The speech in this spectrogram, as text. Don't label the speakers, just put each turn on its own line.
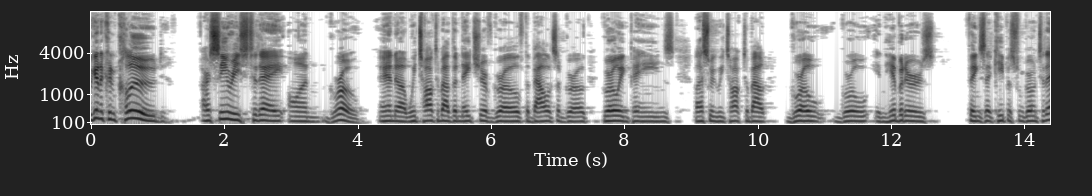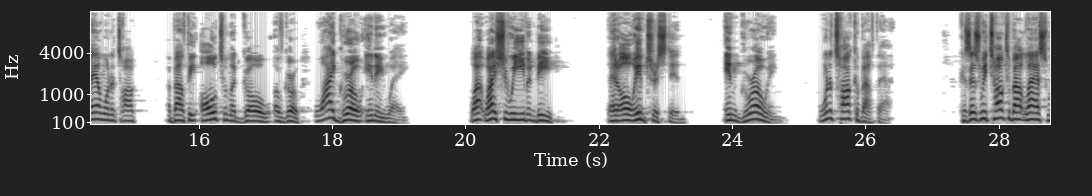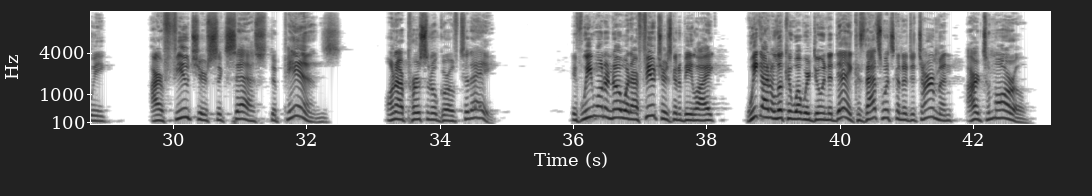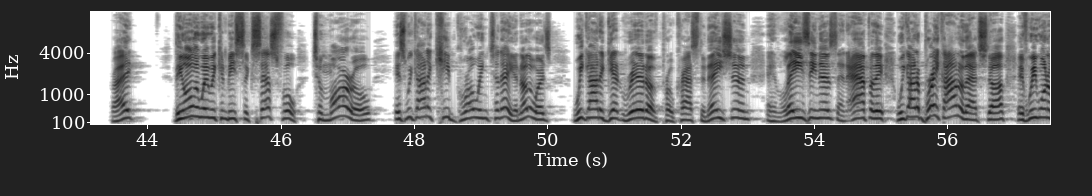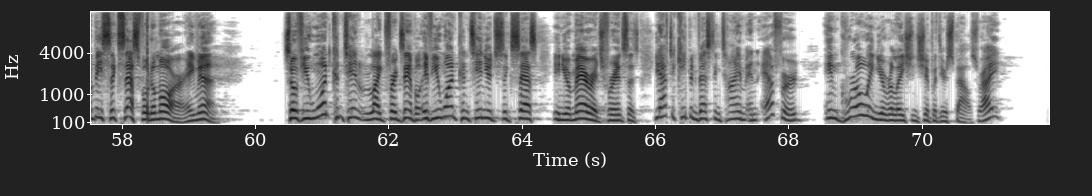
We're going to conclude our series today on grow. And uh, we talked about the nature of growth, the balance of growth, growing pains. Last week we talked about grow, grow inhibitors, things that keep us from growing. Today I want to talk about the ultimate goal of growth. Why grow anyway? Why, why should we even be at all interested in growing? I want to talk about that. Because as we talked about last week, our future success depends on our personal growth today. If we want to know what our future is going to be like, we got to look at what we're doing today because that's what's going to determine our tomorrow, right? The only way we can be successful tomorrow is we got to keep growing today. In other words, we got to get rid of procrastination and laziness and apathy. We got to break out of that stuff if we want to be successful tomorrow. Amen. So if you want continue, like for example, if you want continued success in your marriage, for instance, you have to keep investing time and effort in growing your relationship with your spouse, right?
